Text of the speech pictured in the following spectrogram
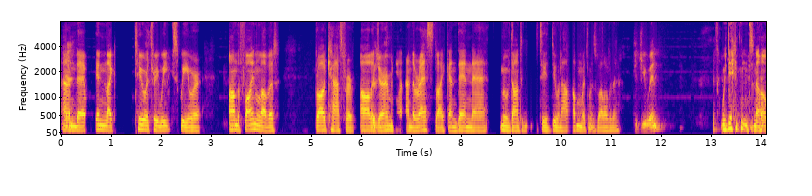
And uh, in like two or three weeks, we were on the final of it, broadcast for all of Germany and the rest. Like, and then uh, moved on to to do an album with them as well over there. Did you win? We didn't. No,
